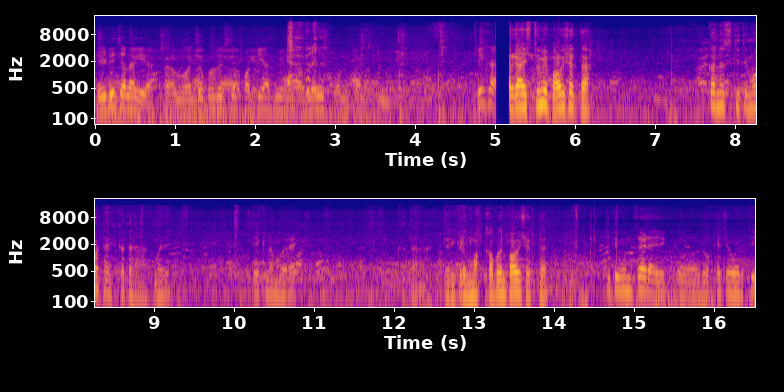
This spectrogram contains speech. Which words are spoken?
शिरडी चला गया मध्य प्रदेश के फोर्टी आदमी ठीक है तर गाईस तुम्ही पाहू शकता. कणस किती मोठा आहे खतरनाकमध्ये एक नंबर आहे. खतरनाक. तर इकडे मक्का पण पाहू शकता. किती उंच आहे डायरेक्ट डोक्याच्या वरती?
